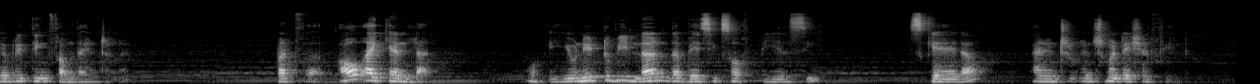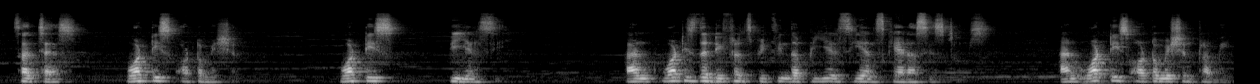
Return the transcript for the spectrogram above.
everything from the internet. But uh, how i can learn? Okay you need to be learn the basics of plc scada and instrumentation field such as what is automation what is plc and what is the difference between the plc and scada systems and what is automation pyramid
